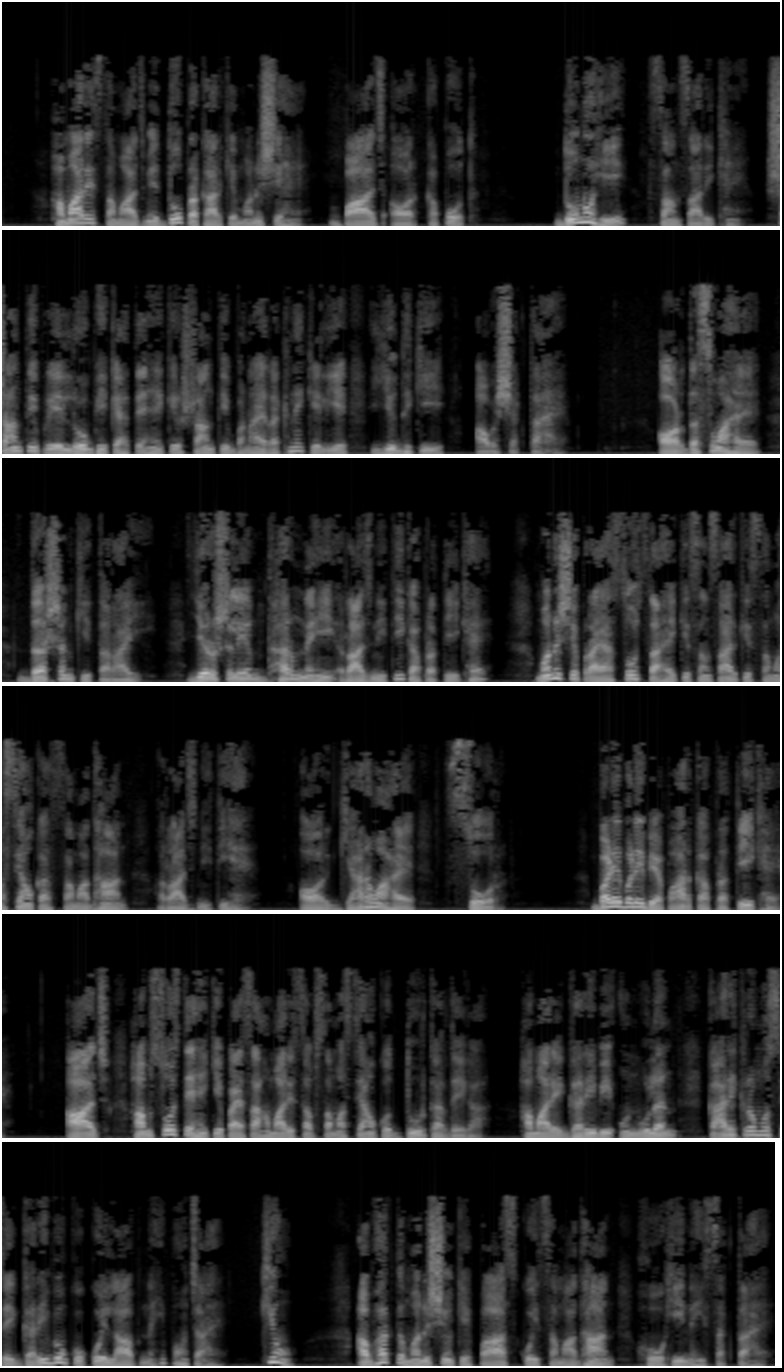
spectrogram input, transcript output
हमारे समाज में दो प्रकार के मनुष्य हैं, बाज और कपोत। दोनों ही सांसारिक हैं। शांति प्रिय लोग भी कहते हैं कि शांति बनाए रखने के लिए युद्ध की आवश्यकता है। और दसवां है दर्शन की तराई। यरूशलेम धर्म नहीं, राजनीति का प्रतीक है। मनुष्य प्राय सोचता है कि संसार की समस्याओं का समाधान राजनीति है। और ग्यारहवा है सोर। बड़े बड़े व्यापार का प्रतीक है। आज हम सोचते हैं कि पैसा हमारी सब समस्याओं को दूर कर देगा। हमारे गरीबी उन्मूलन कार्यक्रमों से गरीबों को कोई लाभ नहीं पहुँचा है। क्यों? अभक्त मनुष्यों के पास कोई समाधान हो ही नहीं सकता है।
